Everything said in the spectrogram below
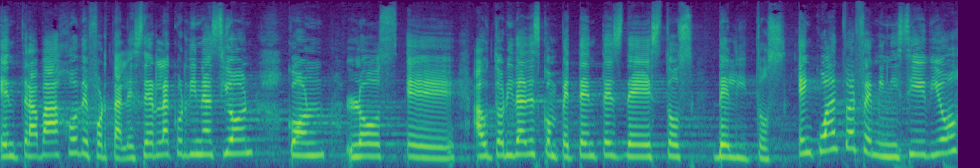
en trabajo de fortalecer la coordinación con las eh, autoridades competentes de estos delitos. En cuanto al feminicidio,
